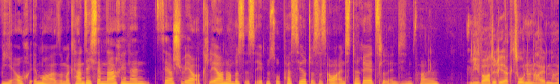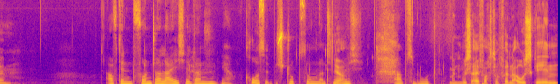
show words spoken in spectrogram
wie auch immer. Also man kann sich im Nachhinein sehr schwer erklären, aber es ist eben so passiert. Das ist auch eins der Rätsel in diesem Fall. Wie war die Reaktion in Heidenheim? Auf den Fund der Leiche dann ja, große Bestürzung natürlich. Ja. Absolut. Man muss einfach davon ausgehen,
